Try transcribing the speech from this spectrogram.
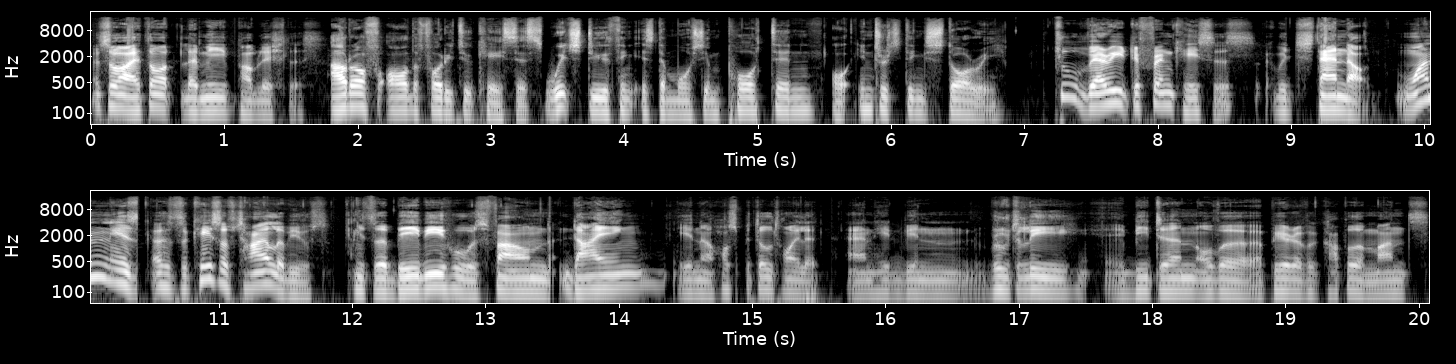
And so I thought, let me publish this. Out of all the 42 cases, which do you think is the most important or interesting story? Two very different cases which stand out. One is, is a case of child abuse. It's a baby who was found dying in a hospital toilet and he'd been brutally beaten over a period of a couple of months.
